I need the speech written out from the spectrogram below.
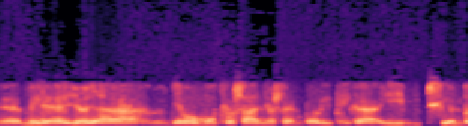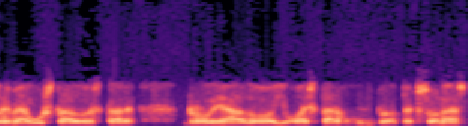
Eh, mire, yo ya llevo muchos años en política y siempre me ha gustado estar rodeado y, o estar junto a personas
